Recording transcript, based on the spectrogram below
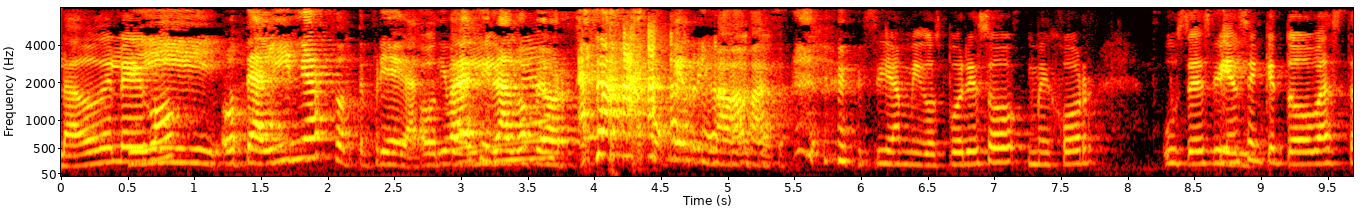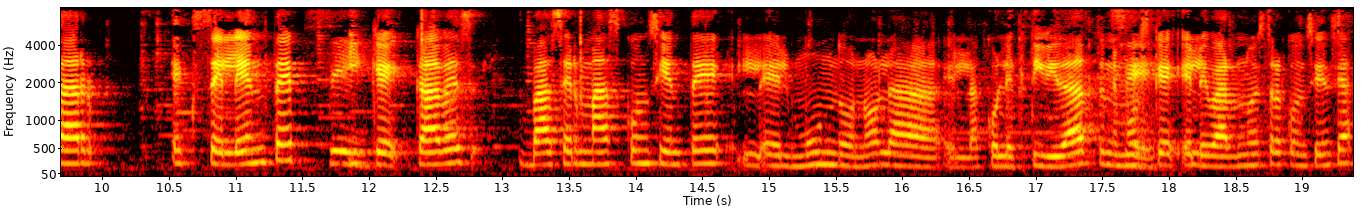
lado del ego, Sí, o te alineas o te friegas. O Iba te a decir algo peor, que rimaba más. Sí, amigos, por eso mejor ustedes Sí. piensen que todo va a estar excelente Sí. y que cada vez va a ser más consciente el- mundo, ¿no? La, la colectividad, tenemos Sí. que elevar nuestra conciencia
